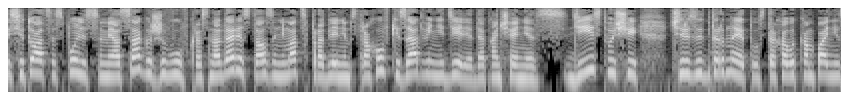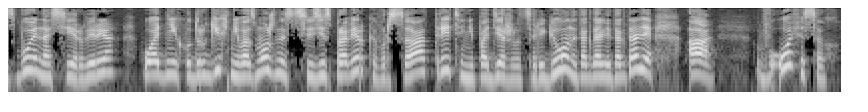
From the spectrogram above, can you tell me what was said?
ситуация с полисами ОСАГО. Живу в Краснодаре, стал заниматься продлением страховки за две недели до окончания действующей. Через интернет у страховых компаний сбой на сервере сервере, у одних, у других невозможность в связи с проверкой в РСА, третье не поддерживается регион и так далее, и так далее. А в офисах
